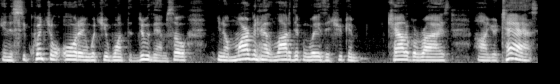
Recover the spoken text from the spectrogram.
in a sequential order in which you want to do them. So, you know, Marvin has a lot of different ways that you can categorize uh, your tasks,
